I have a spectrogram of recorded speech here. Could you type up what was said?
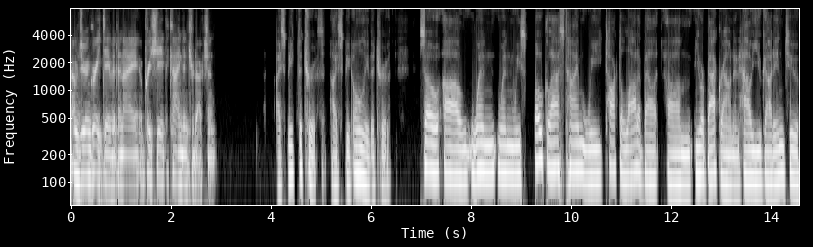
I'm doing great, David, and I appreciate the kind introduction. I speak the truth. I speak only the truth. So uh, when when we spoke last time, we talked a lot about um, your background and how you got into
